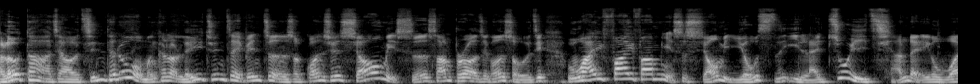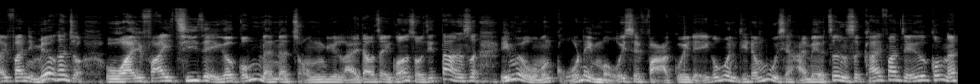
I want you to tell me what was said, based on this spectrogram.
Hello，大家好，今天呢，我们看到雷军这边正式官宣小米十三 Pro 这款手机 WiFi 方面是小米有史以来最强的一个 WiFi，你没有看错，WiFi 七这一个功能呢，终于来到这一款手机，但是因为我们国内某一些法规的一个问题呢，目前还没有正式开放这一个功能。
